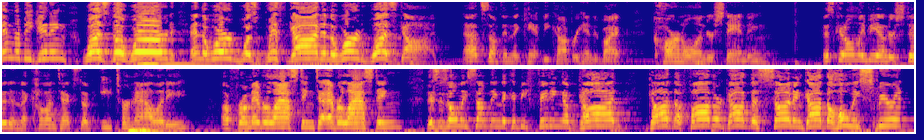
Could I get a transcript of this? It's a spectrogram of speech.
in the beginning was the Word, and the Word was with God, and the Word was God. That's something that can't be comprehended by a carnal understanding. This could only be understood in the context of eternality, of from everlasting to everlasting. This is only something that could be fitting of God, God the Father, God the Son, and God the Holy Spirit,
